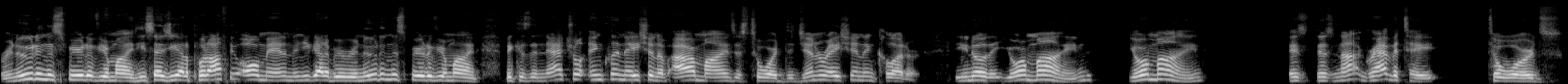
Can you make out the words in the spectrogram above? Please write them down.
Renewed in the spirit of your mind. He says you got to put off the old man and then you got to be renewed in the spirit of your mind because the natural inclination of our minds is toward degeneration and clutter. Do you know that your mind, your mind is does not gravitate towards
